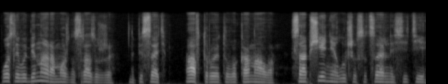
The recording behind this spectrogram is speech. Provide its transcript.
После вебинара можно сразу же написать автору этого канала сообщение лучше в социальной сети.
